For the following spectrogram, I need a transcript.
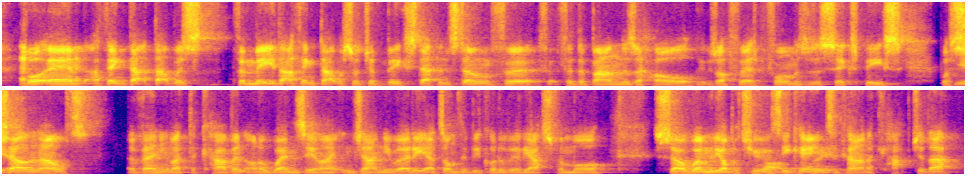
But um, I think that that was for me. That I think that was such a big stepping stone for, for for the band as a whole. It was our first performance as a six piece, but Yeah. selling out a venue like the Cavern on a Wednesday night in January, I don't think we could have really asked for more. So when the opportunity Oh, came to kind of capture that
